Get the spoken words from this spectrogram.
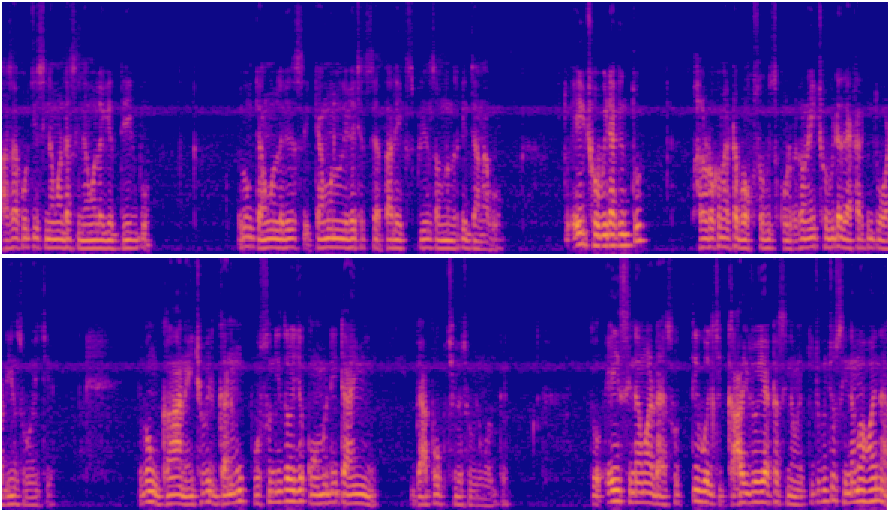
আশা করছি সিনেমাটা সিনেমা লেগে দেখব এবং কেমন লেগেছে কেমন লেগেছে তার এক্সপিরিয়েন্স আপনাদেরকে জানাব। তো এই ছবিটা কিন্তু ভালো রকম একটা বক্স অফিস করবে, কারণ এই ছবিটা দেখার কিন্তু অডিয়েন্স রয়েছে। এবং গান, এই ছবির গান এবং প্রসেনজিৎ ওই যে কমেডি টাইমিং ব্যাপক ছিল ছবির মধ্যে। তো এই সিনেমাটা সত্যি বলছি, কালজয়ী একটা সিনেমা। কিছু কিছু সিনেমা হয় না,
